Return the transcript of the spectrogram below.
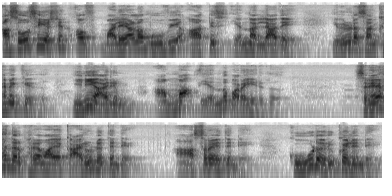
Association of Malayala movie artist എന്നല്ലാതെ ഇവരുടെ സംഘനയ്ക്ക് ഇനി ആരും അമ്മ എന്ന് പറയരുത്. സ്നേഹനിർഭരമായ കാരുണ്യത്തിന്റെ ആശ്രയത്തിന്റെ കൂടൊരുക്കലിന്റെ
